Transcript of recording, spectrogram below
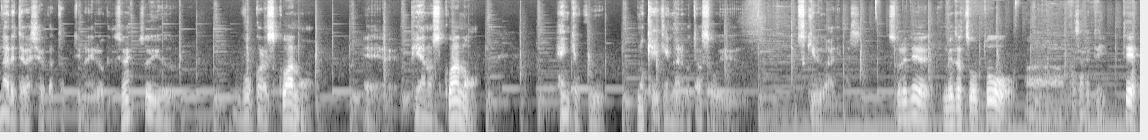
慣れてらっしゃる方っていうのがいるわけですよね。そういうボーカルスコアの、えー、ピアノスコアの編曲の経験がある方はそういうスキルがあります。それで目立つ音をあ重ねていって、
